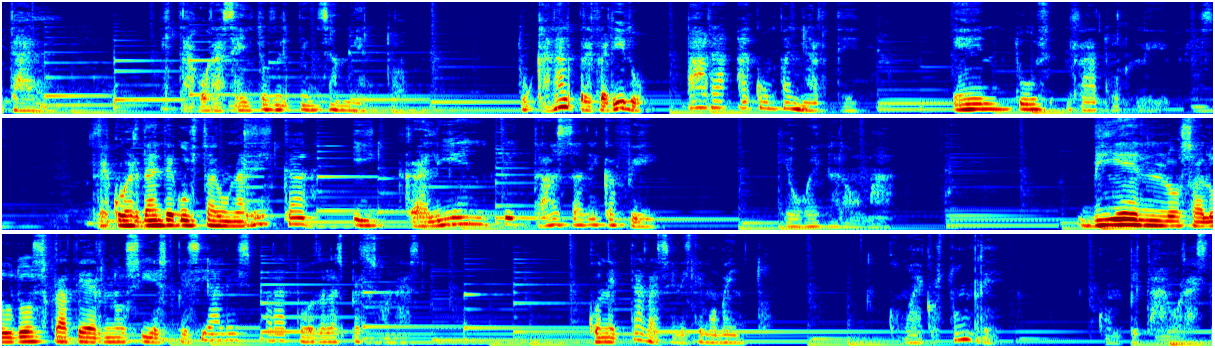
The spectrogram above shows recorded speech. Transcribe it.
tal? Pitágoras Centro del Pensamiento, tu canal preferido para acompañarte en tus ratos libres. Recuerda degustar una rica y caliente taza de café. ¡Qué buen aroma! Bien los saludos fraternos y especiales para todas las personas conectadas en este momento, como de costumbre, con Pitágoras,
